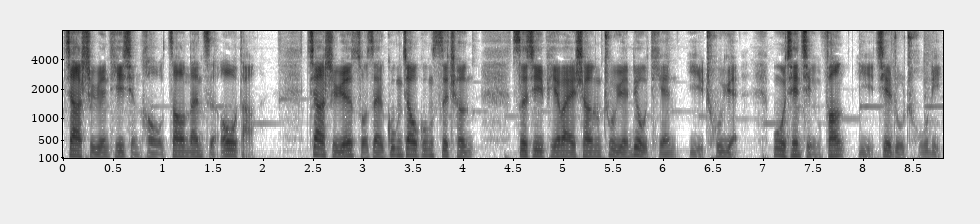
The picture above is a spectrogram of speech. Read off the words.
驾驶员提醒后遭男子殴打。驾驶员所在公交公司称，司机皮外伤住院六天，已出院。目前警方已介入处理。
